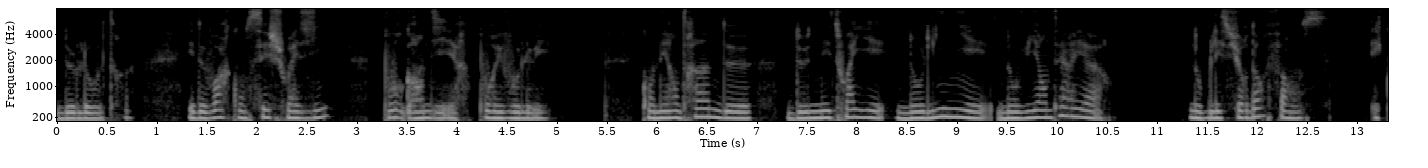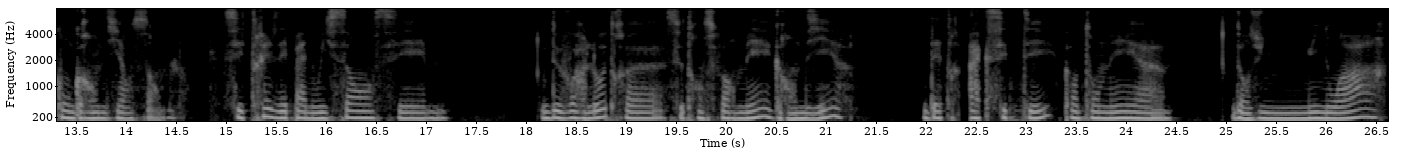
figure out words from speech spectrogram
de l'autre et de voir qu'on s'est choisi pour grandir, pour évoluer, qu'on est en train de de nettoyer nos lignées, nos vies antérieures, nos blessures d'enfance, et qu'on grandit ensemble. C'est très épanouissant, c'est de voir l'autre euh, se transformer, grandir, d'être accepté quand on est euh, dans une nuit noire,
